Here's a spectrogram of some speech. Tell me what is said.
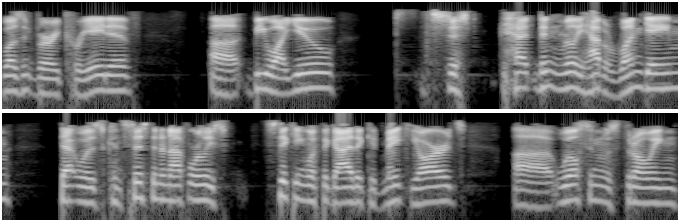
wasn't very creative. Uh, BYU just had, didn't really have a run game that was consistent enough, or at least sticking with the guy that could make yards. Uh, Wilson was throwing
